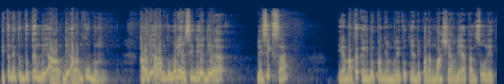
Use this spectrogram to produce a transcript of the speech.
itu ditentukan di al di alam kubur. Kalau di alam kubur ya sih dia dia disiksa, ya maka kehidupan yang berikutnya di padang mahsyar dia akan sulit.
